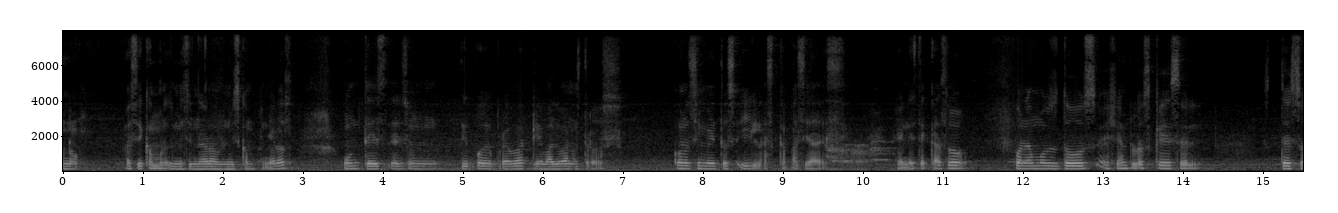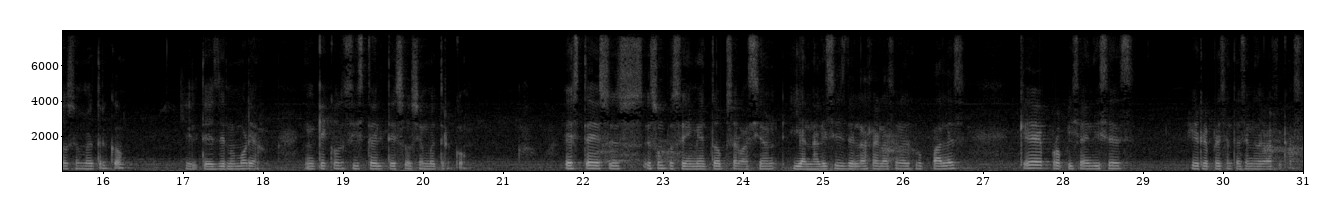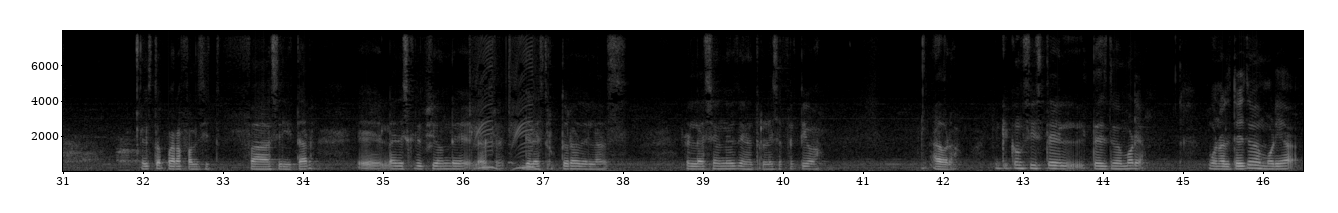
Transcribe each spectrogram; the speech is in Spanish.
no. Así como les mencionaron mis compañeros, un test es un tipo de prueba que evalúa nuestros conocimientos y las capacidades. En este caso ponemos dos ejemplos que es el test sociométrico y el test de memoria. ¿En qué consiste el test sociométrico? Este es, es, un procedimiento de observación y análisis de las relaciones grupales que propicia índices y representaciones gráficas. Esto para facilitar eh, la descripción de, la estructura de las relaciones de naturaleza efectiva. Ahora, ¿en qué consiste el test de memoria? Bueno, el test de memoria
